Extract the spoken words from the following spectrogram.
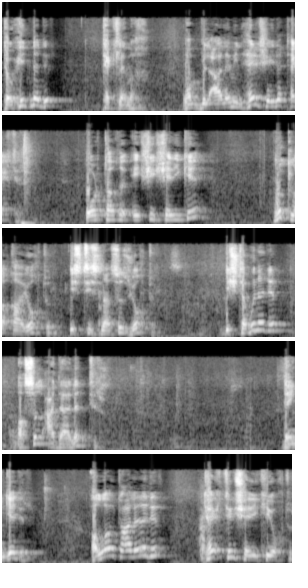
Tevhid nedir? Teklemek. Rabbil alemin her şeyde tektir. Ortağı, eşi, şeriki mutlaka yoktur. İstisnasız yoktur. İşte bu nedir? Asıl adalettir. Dengedir. Allahu Teala nedir? Tektir, şeriki yoktur.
